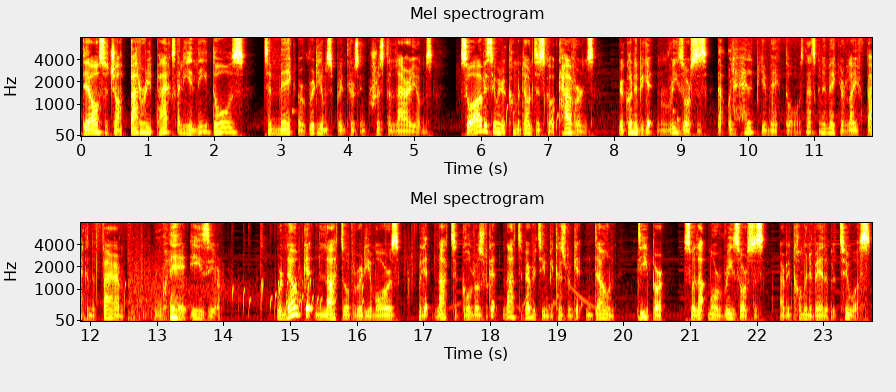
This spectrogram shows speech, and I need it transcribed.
They also drop battery packs, and you need those to make iridium sprinklers and crystallariums. So obviously when you're coming down to Skull Caverns, you're going to be getting resources that will help you make those. And that's going to make your life back on the farm way easier. We're now getting lots of iridium ores, we're getting lots of gold ores, we're getting lots of everything because we're getting down deeper, so a lot more resources are becoming available to us.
